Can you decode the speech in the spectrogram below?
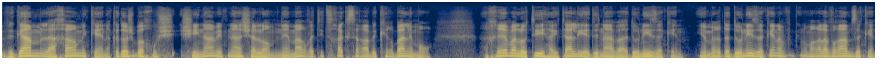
וגם לאחר מכן, הקדוש ברוך הוא שינה מפני השלום, נאמר, ותצחק שרה בקרבה לאמור. החרב על אותי הייתה לי עדנה ואדוני זקן. היא אומרת, אדוני זקן, כלומר על אברהם זקן.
